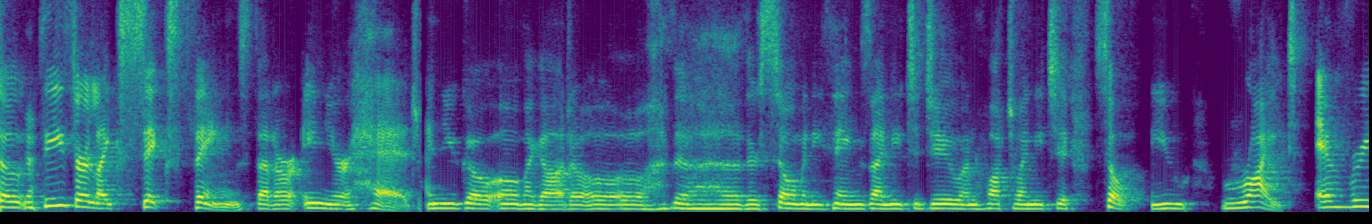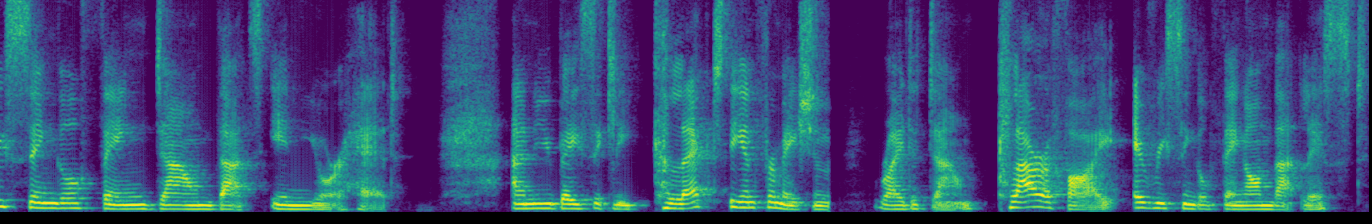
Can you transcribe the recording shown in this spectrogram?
so these are like six things that are in your head, and you go, "Oh my god, oh, the, there's so many things I need to do, and what do I need to?" So you write every single thing down that's in your head, and you basically collect the information, write it down, clarify every single thing on that list.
